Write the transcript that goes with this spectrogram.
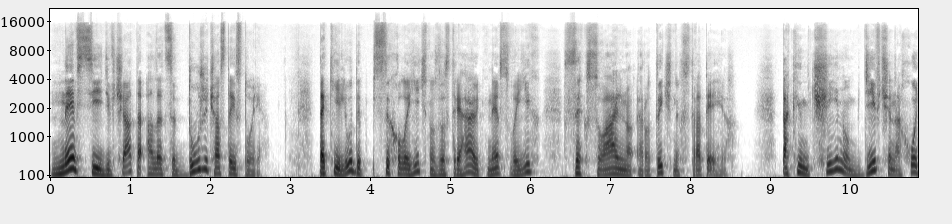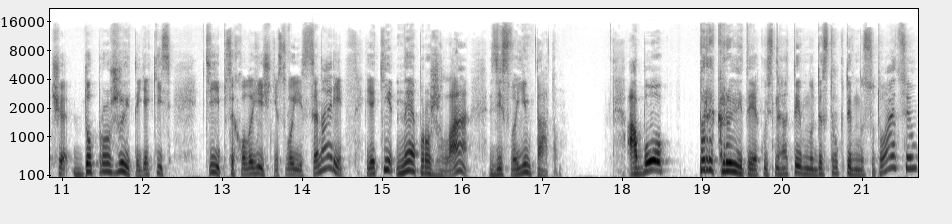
Не всі дівчата, але це дуже часта історія. Такі люди психологічно застрягають не в своїх сексуально-еротичних стратегіях. Таким чином, дівчина хоче допрожити якісь ті психологічні свої сценарії, які не прожила зі своїм татом. Або перекрити якусь негативну деструктивну ситуацію,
